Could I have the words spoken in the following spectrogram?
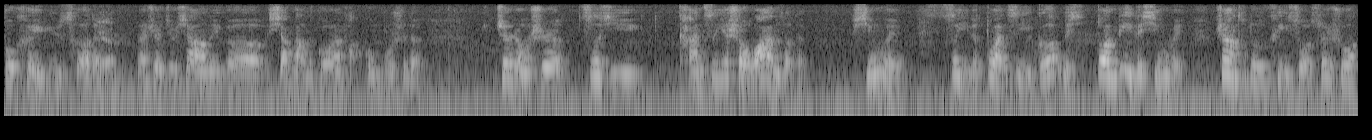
不可以预测的。但是就像那个香港的国安法公布似的，这种是自己砍自己手腕子的行为，自己的断自己胳膊的断臂的行为，这样他都可以做，所以说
